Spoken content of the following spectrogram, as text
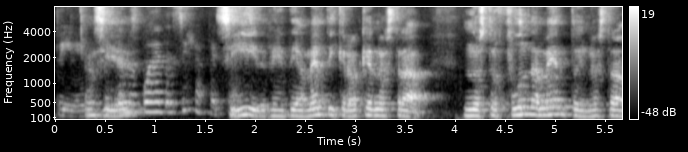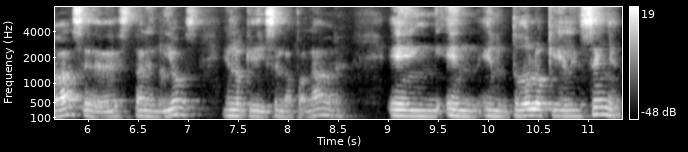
piden. Así ¿Qué es. me puedes decir respecto Sí, definitivamente, y creo que nuestra, nuestro fundamento y nuestra base debe estar en Dios, en lo que dice la palabra. En, en, en, todo lo que Él enseña.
